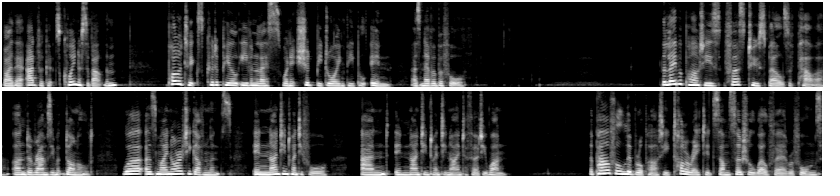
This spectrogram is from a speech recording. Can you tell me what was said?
by their advocates' coyness about them, politics could appeal even less when it should be drawing people in, as never before. The Labour Party's first two spells of power under Ramsay MacDonald were as minority governments in 1924 and in 1929 to 31. The powerful Liberal Party tolerated some social welfare reforms,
